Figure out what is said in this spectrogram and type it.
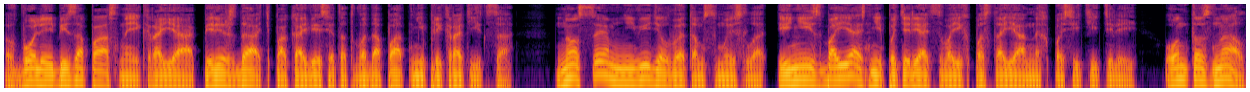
в более безопасные края, переждать, пока весь этот водопад не прекратится. Но Сэм не видел в этом смысла и не из боязни потерять своих постоянных посетителей. Он-то знал,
